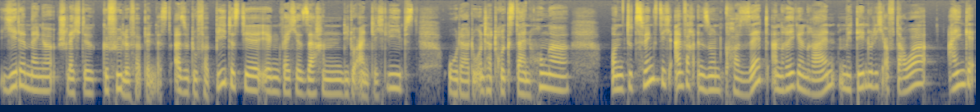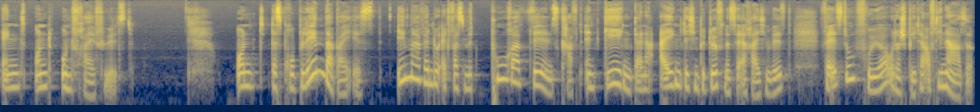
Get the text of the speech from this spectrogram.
jede Menge schlechte Gefühle verbindest. Also du verbietest dir irgendwelche Sachen, die du eigentlich liebst, oder du unterdrückst deinen Hunger und du zwingst dich einfach in so ein Korsett an Regeln rein, mit denen du dich auf Dauer eingeengt und unfrei fühlst. Und das Problem dabei ist, immer wenn du etwas mit purer Willenskraft entgegen deiner eigentlichen Bedürfnisse erreichen willst, fällst du früher oder später auf die Nase.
